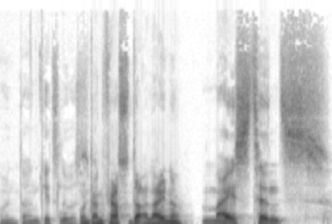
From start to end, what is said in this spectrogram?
und dann geht's los. Und dann fährst du da alleine? Meistens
